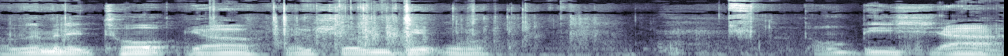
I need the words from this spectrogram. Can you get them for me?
unlimited talk, y'all. Make sure you get one. Don't be shy.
